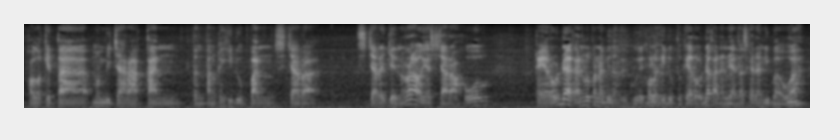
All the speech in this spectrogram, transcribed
Kalau kita membicarakan tentang kehidupan secara secara general ya, secara whole kayak roda kan lu pernah bilang ke gue kalau Iya. hidup tuh kayak roda kadang di atas kadang di bawah Hmm.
